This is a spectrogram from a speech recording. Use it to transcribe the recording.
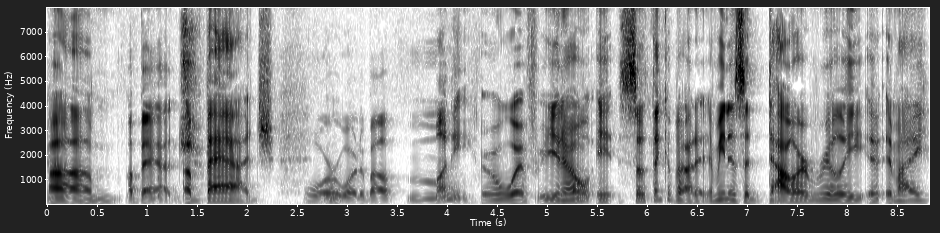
um, A badge, a badge, or what about money? or with, you know, it, so think about it. I mean, is a dollar really, am I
